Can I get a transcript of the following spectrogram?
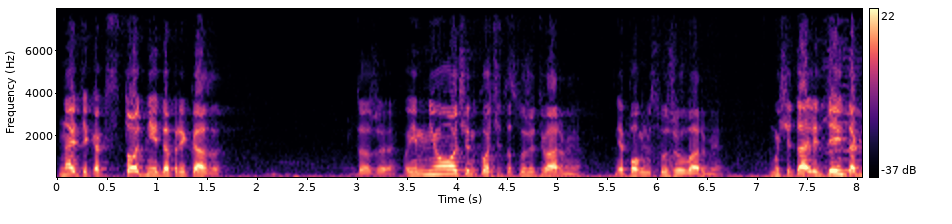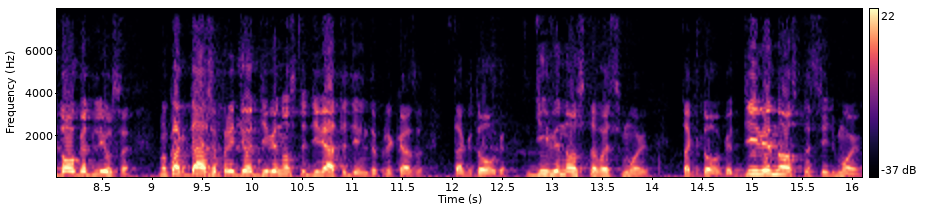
знаете, как 100 дней до приказа. Тоже. Им не очень хочется служить в армии. Я помню, служил в армии. Мы считали, день так долго длился. Ну когда же придёт 99-й день до приказа? Так долго. 98-й. Так долго. 97-й.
